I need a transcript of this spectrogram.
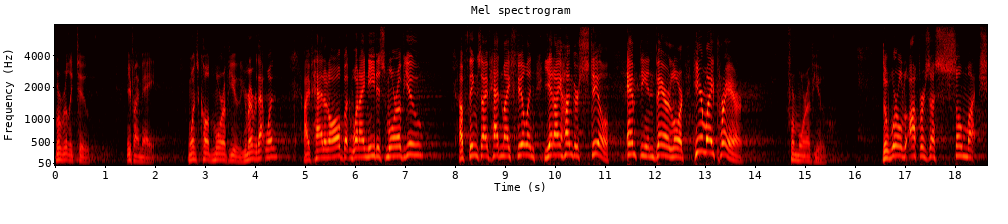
Well, really, two, if I may. One's called More of You. You remember that one? I've had it all, but what I need is more of you. Of things I've had my fill, and yet I hunger still, empty and bare, Lord. Hear my prayer for more of you. The world offers us so much,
